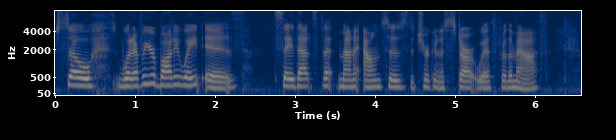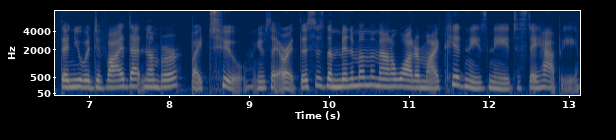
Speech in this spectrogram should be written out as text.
So, whatever your body weight is, say that's the amount of ounces that you're going to start with for the math then you would divide that number by two. You say, all right, this is the minimum amount of water my kidneys need to stay happy.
